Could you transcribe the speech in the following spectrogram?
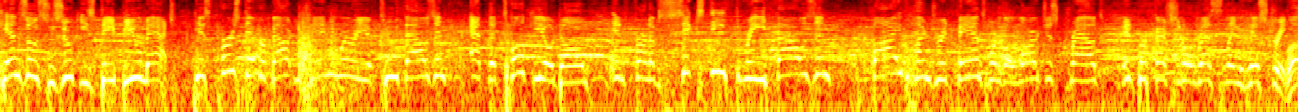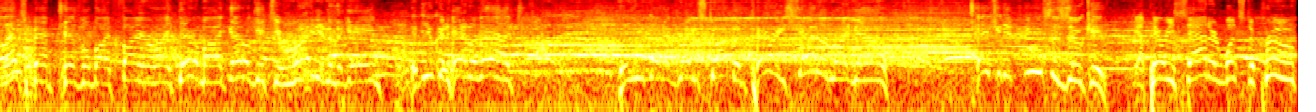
Kenzo Suzuki's debut match, his first ever bout in January of 2000 at the Tokyo Dome in front of 63,500 fans, one of the largest crowds in professional wrestling history. Well, that's baptismal by fire right there, Mike. That'll get you right into the game. If you can handle that, then you've got a great start. But Perry Saturn right now, taking it to Suzuki. Yeah, Perry Saturn wants to prove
